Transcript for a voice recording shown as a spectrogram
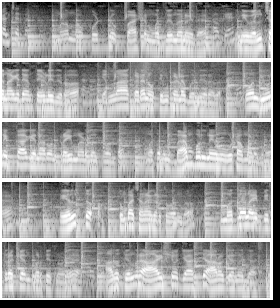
ಕಲ್ಚರ್ ಮೇಡಮ್ ನಾವು ಫುಡ್ ಫ್ಯಾಷನ್ ಮೊದ್ಲಿಂದಾನು ಇದೆ. ಓಕೆ ನೀವು ಎಲ್ಲಿ ಚೆನ್ನಾಗಿದೆ ಅಂತ ಹೇಳಿದಿರೋ ಎಲ್ಲಾ ಕಡೆ ನಾವು ತಿನ್ಕೊಂಡೇ ಬಂದಿರೋದು. ಒಂದು ಯೂನಿಕ್ ಆಗಿ ಏನಾದ್ರು ಒಂದು ಟ್ರೈ ಮಾಡಬೇಕು ಅಂತ ಮತ್ತೆ ನಿಮ್ಗೆ ಬ್ಯಾಂಬುಲ್ ನೀವು ಊಟ ಮಾಡಿದ್ರೆ ಹೆಲ್ತ್ ತುಂಬ ಚೆನ್ನಾಗಿರುತ್ತೆ ಒಂದು. ಮೊದಲೆಲ್ಲ ಈ ಬಿದ್ರಕ್ಕೆ ಅಂತ ಬರ್ತಿತ್ತು ನೋಡಿ. ಅದು ತಿಂದರೆ ಆಯುಷ್ಯು ಜಾಸ್ತಿ ಆರೋಗ್ಯನೂ ಜಾಸ್ತಿ.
